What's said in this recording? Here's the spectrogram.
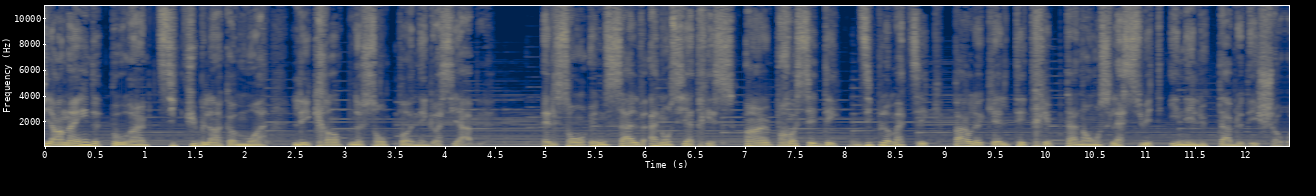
Puis en Inde, pour un petit cul blanc comme moi, les crampes ne sont pas négociables. Elles sont une salve annonciatrice, un procédé diplomatique par lequel tes tripes t'annoncent la suite inéluctable des choses.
